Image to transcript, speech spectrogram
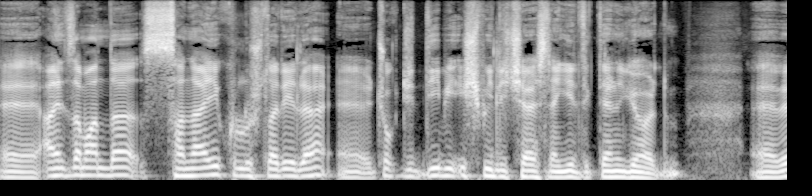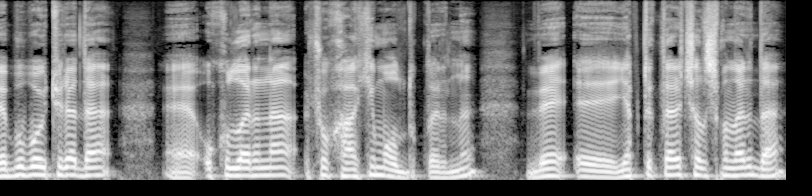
E, aynı zamanda sanayi kuruluşlarıyla e, çok ciddi bir işbirliği içerisine girdiklerini gördüm. E, ve bu boyutuyla da e, okullarına çok hakim olduklarını ve e, yaptıkları çalışmaları da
